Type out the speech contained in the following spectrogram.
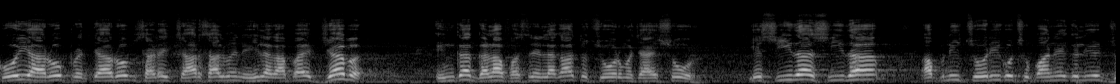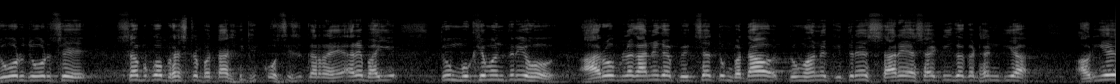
कोई आरोप प्रत्यारोप साढ़े चार साल में नहीं लगा पाए। जब इनका गला फंसने लगा तो चोर मचाए शोर। ये सीधा सीधा अपनी चोरी को छुपाने के लिए ज़ोर ज़ोर से सबको भ्रष्ट बताने की कोशिश कर रहे हैं। अरे भाई, तुम मुख्यमंत्री हो, आरोप लगाने की अपेक्षा तुम बताओ तुम्हारे कितने सारे एसआईटी का गठन किया? और ये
